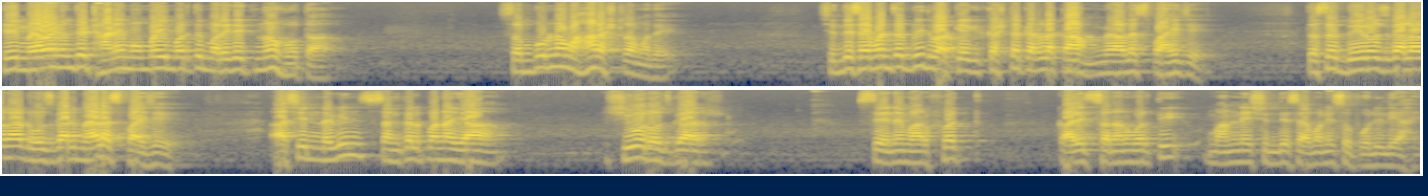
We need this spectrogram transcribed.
हे मेळाव्यानंतर ठाणे मुंबईमध्ये मर्यादित न होता संपूर्ण महाराष्ट्रामध्ये शिंदेसाहेबांचं ब्रीद वाक्य की कष्ट करायला काम मिळालंच पाहिजे. तसं बेरोजगाराला रोजगार मिळालाच पाहिजे. अशी नवीन संकल्पना या शिवरोजगार सेनेमार्फत काळी सणांवरती मान्य शिंदेसाहेबांनी सोपवलेली आहे.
